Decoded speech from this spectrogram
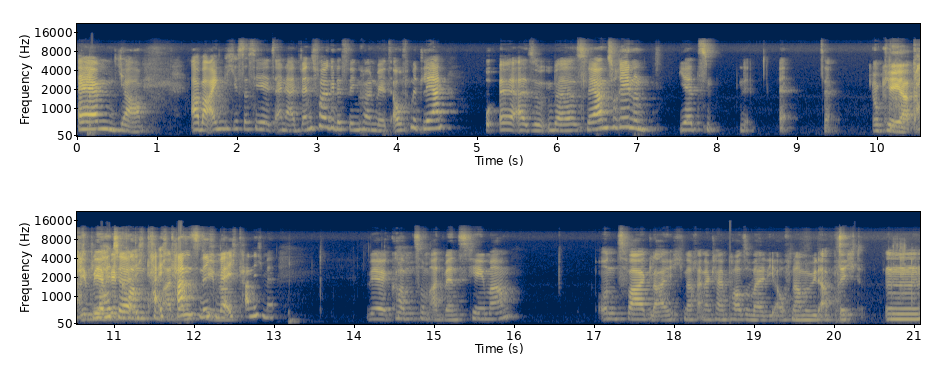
Ähm, ja. Aber eigentlich ist das hier jetzt eine Adventsfolge, deswegen hören wir jetzt auf mit Lernen. Äh, also über das Lernen zu reden und jetzt. Äh, äh. Okay, ja. Gott, wir, Leute, wir ich, kann, ich kann es nicht mehr. Ich kann nicht mehr. Wir kommen zum Adventsthema. Und zwar gleich nach einer kleinen Pause, weil die Aufnahme wieder abbricht. Mm.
